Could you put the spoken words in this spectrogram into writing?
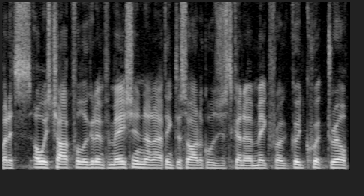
But it's always chock full of good information, and I think this article is just going to make for a good, quick drill.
